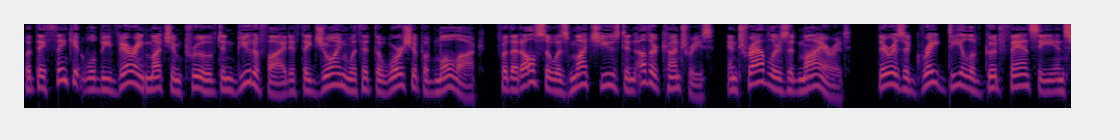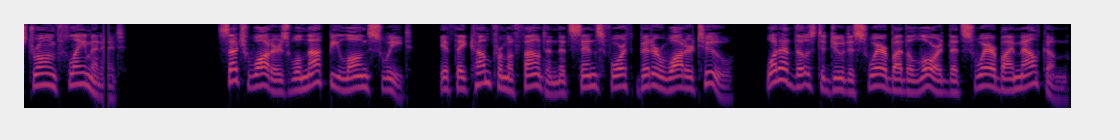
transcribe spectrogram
but they think it will be very much improved and beautified if they join with it the worship of Moloch, for that also is much used in other countries, and travelers admire it, there is a great deal of good fancy and strong flame in it. Such waters will not be long sweet, if they come from a fountain that sends forth bitter water too. What have those to do to swear by the Lord that swear by Malcham?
